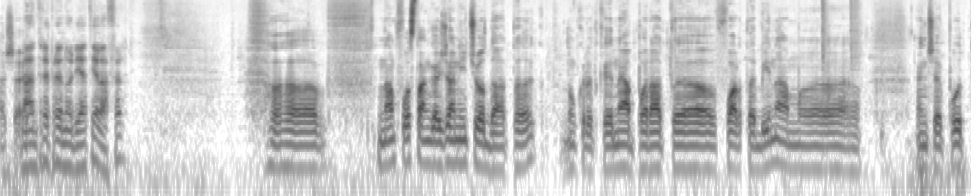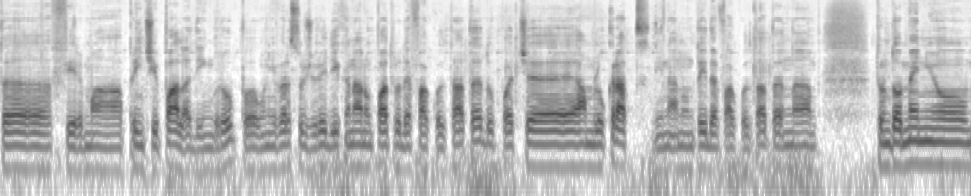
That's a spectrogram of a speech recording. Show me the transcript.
Așa La e. antreprenoriat e la fel? Uh, N-am fost angajat niciodată, nu cred că e neapărat uh, foarte bine. Am uh, început uh, firma principală din grup, uh, Universul Juridic, în anul 4 de facultate, după ce am lucrat din anul 1 de facultate în, uh, într-un domeniu,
